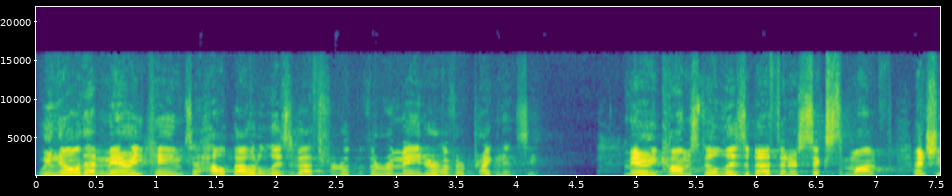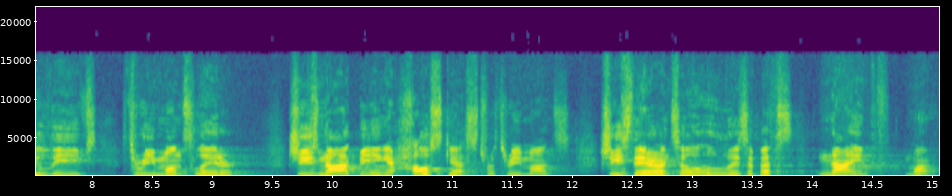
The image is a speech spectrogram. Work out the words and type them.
We know that Mary came to help out Elizabeth for the remainder of her pregnancy. Mary comes to Elizabeth in her sixth month, and she leaves three months later. She's not being a house guest for three months, she's there until Elizabeth's ninth month.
